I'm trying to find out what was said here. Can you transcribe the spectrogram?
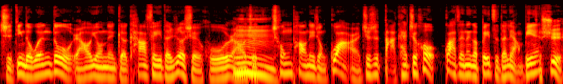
指定的温度，然后用那个咖啡的热水壶，然后就冲泡那种挂耳，嗯、就是打开之后挂在那个杯子的两边。是，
